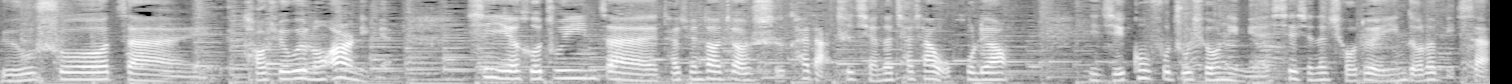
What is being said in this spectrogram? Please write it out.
比如说在《逃学威龙二》里面，星爷和朱茵在跆拳道教室开打之前的恰恰舞互撩。以及功夫足球里面，谢贤的球队赢得了比赛，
